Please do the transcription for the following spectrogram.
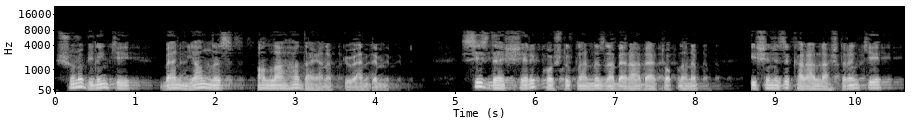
şunu bilin ki ben yalnız Allah'a dayanıp güvendim.'' Siz de şerik koştuklarınızla beraber toplanıp, işinizi kararlaştırın ki,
